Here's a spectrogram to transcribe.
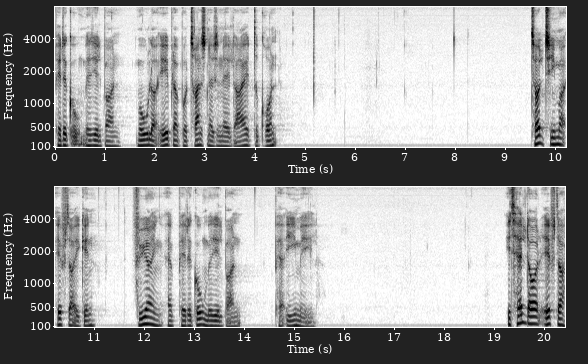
pædagogmedhjælperen måler æbler på transnationalt ejet grund. Tolv timer efter igen. Fyring af pædagogmedhjælperen per e-mail. Et halvt år efter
